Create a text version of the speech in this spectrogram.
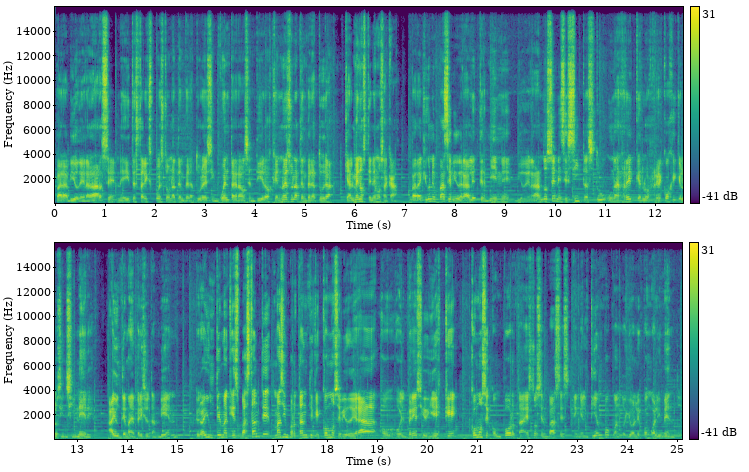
para biodegradarse, necesita estar expuesto a una temperatura de 50 grados centígrados, que no es una temperatura que al menos tenemos acá. Para que un envase biodegradable termine biodegradándose, necesitas tú una red que los recoge y que los incinere. Hay un tema de precio también, pero hay un tema que es bastante más importante que cómo se biodegrada o, el precio y es que cómo se comporta estos envases en el tiempo cuando yo le pongo alimentos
